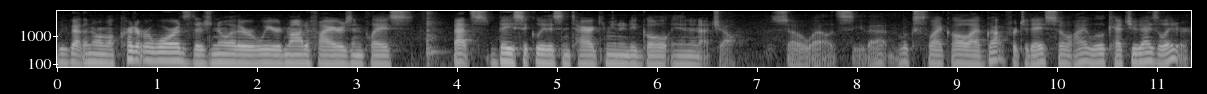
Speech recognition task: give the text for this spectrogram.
we've got the normal credit rewards. There's no other weird modifiers in place. That's basically this entire community goal in a nutshell. So, well, let's see. That looks like all I've got for today, so I will catch you guys later.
